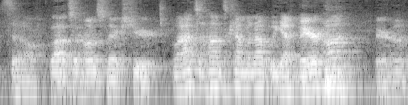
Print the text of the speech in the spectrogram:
So Lots of hunts next year. lots of hunts coming up. We got bear mm-hmm. hunt. Bear hunt.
